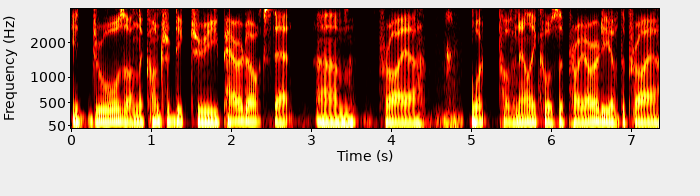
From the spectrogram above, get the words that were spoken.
it draws on the contradictory paradox that um, prior what Povinelli calls the priority of the prior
